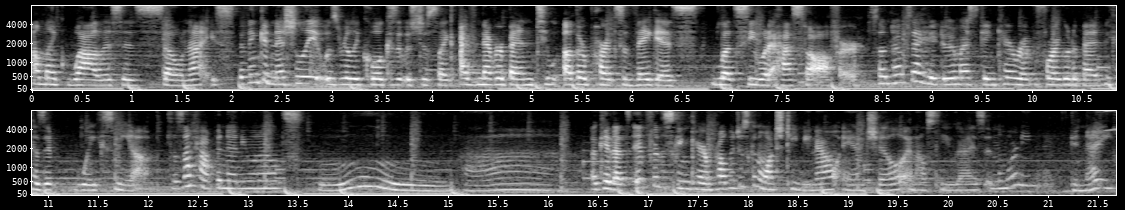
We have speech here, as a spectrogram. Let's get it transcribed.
I'm like, wow, this is so nice. I think initially it was really cool because it was just like, I've never been to other parts of Vegas. Let's see what it has to offer. Sometimes I hate doing my skincare right before I go to bed because it wakes me up. Does that happen to anyone else? Ooh, ah. Okay, that's it for the skincare. I'm probably just gonna watch TV now and chill, and I'll see you guys in the morning. Good night.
